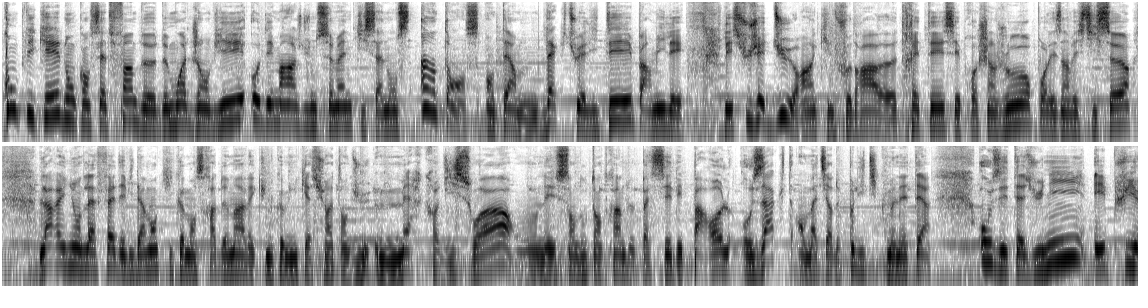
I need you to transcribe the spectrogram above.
compliquée donc en cette fin de, mois de janvier, au démarrage d'une semaine qui s'annonce intense en termes d'actualité. Parmi les, les sujets durs hein, qu'il faudra euh, traiter ces prochains jours pour les investisseurs, la réunion de la Fed évidemment qui commencera demain avec une communication attendue mercredi soir. On est sans doute en train de passer des paroles aux actes en matière de politique monétaire aux États-Unis et puis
